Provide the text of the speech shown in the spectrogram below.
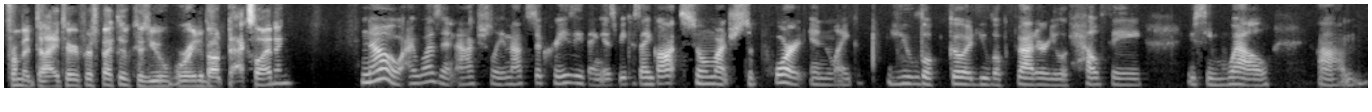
from a dietary perspective because you were worried about backsliding? No, I wasn't actually. And that's the crazy thing is because I got so much support in like, you look good, you look better, you look healthy, you seem well um,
